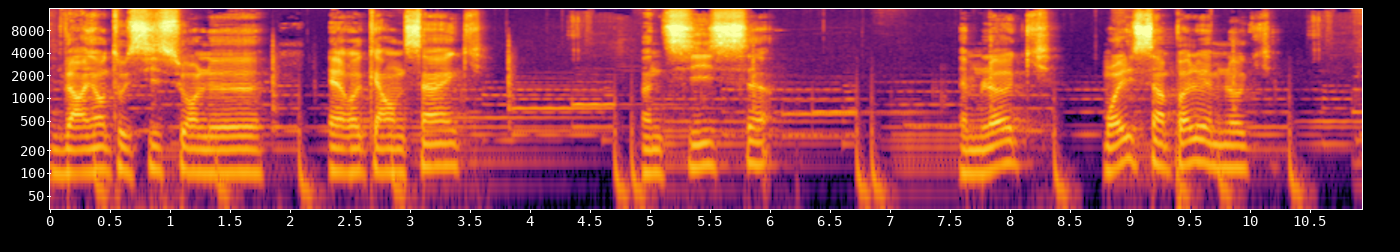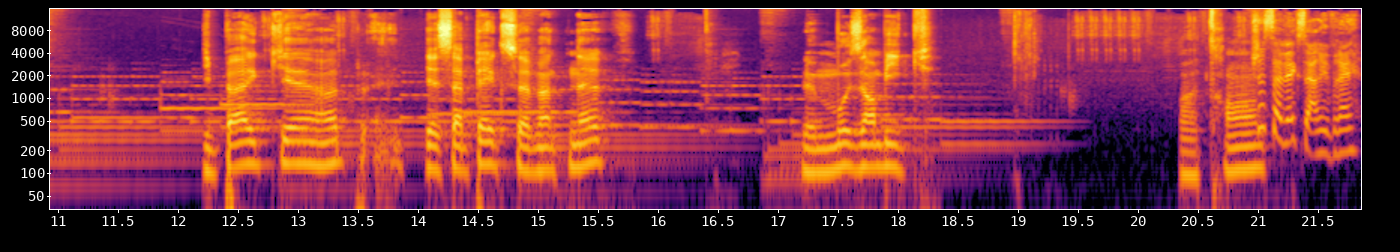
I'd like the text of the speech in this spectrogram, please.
Une variante aussi sur le RE45. 26. M-Lock. Ouais, il est sympa le M-Lock. Petit pack, hop. Pièce Apex 29. Le Mozambique. Oh, 30. Je savais que ça arriverait.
